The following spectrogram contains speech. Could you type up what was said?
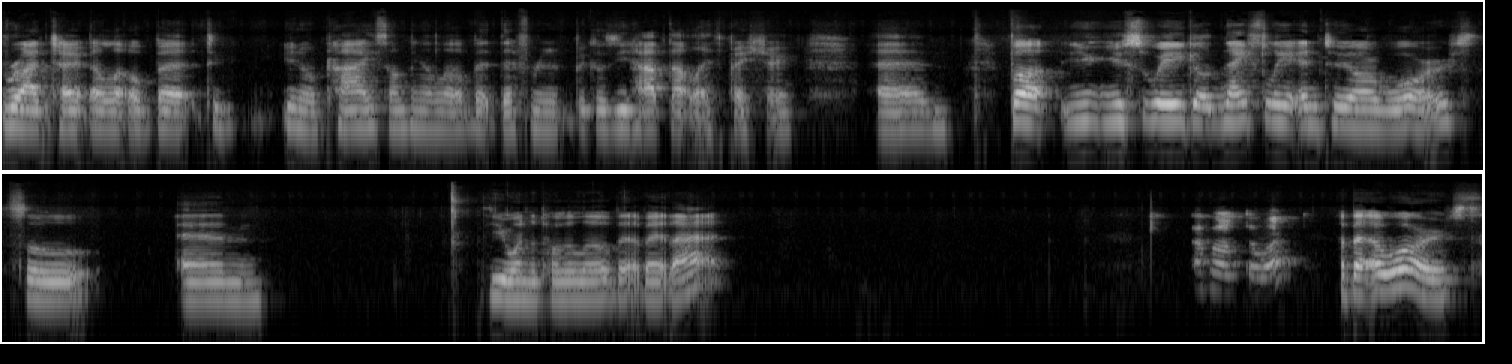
branch out a little bit to you know try something a little bit different because you have that less pressure um but you you sway nicely into our wars so um do you want to talk a little bit about that? About the what? About our wars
